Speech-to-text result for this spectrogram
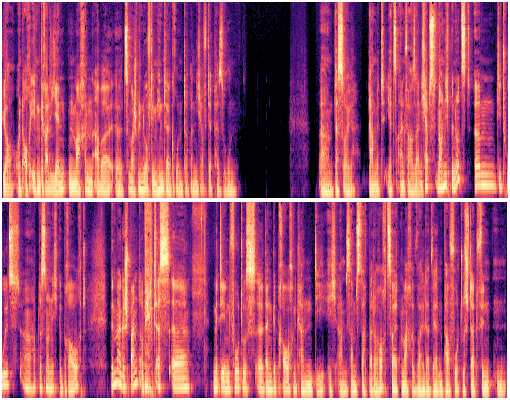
Ja, und auch eben Gradienten machen, aber äh, zum Beispiel nur auf dem Hintergrund, aber nicht auf der Person. Ähm, das soll damit jetzt einfacher sein. Ich habe es noch nicht benutzt, ähm, die Tools, äh, habe das noch nicht gebraucht. Bin mal gespannt, ob ich das äh, mit den Fotos äh, dann gebrauchen kann, die ich am Samstag bei der Hochzeit mache, weil da werden ein paar Fotos stattfinden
